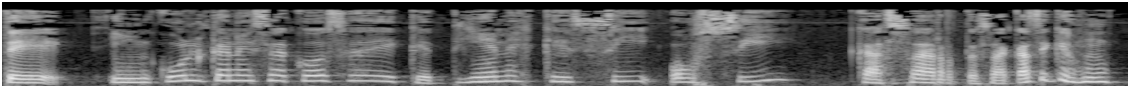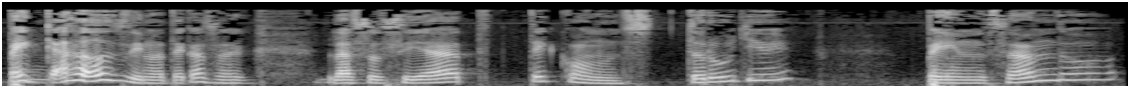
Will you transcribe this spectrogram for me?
te inculcan esa cosa de que tienes que sí o sí casarte. O sea, casi que es un pecado si no te casas. La sociedad te construye pensando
